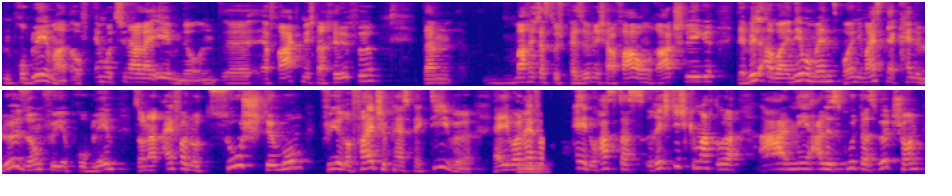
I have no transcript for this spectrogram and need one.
ein Problem hat auf emotionaler Ebene und äh, er fragt mich nach Hilfe, dann mache ich das durch persönliche Erfahrungen, Ratschläge. Der will aber in dem Moment, wollen die meisten ja keine Lösung für ihr Problem, sondern einfach nur Zustimmung für ihre falsche Perspektive. Ja, die wollen mhm. einfach, ey, du hast das richtig gemacht oder, ah, nee, alles gut, das wird schon.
